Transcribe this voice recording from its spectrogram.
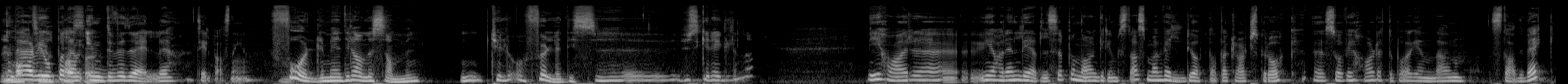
Men det er vi jo på den individuelle tilpasningen. Får dere med dere alle sammen til å følge disse huskereglene? Vi har, eh, vi har, en ledelse på Nav Grimstad som er veldig opptatt av klart språk. Eh, så vi har dette på agendaen stadig vekk.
